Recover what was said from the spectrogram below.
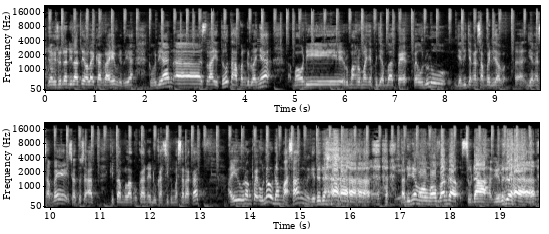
yang sudah dilatih oleh Kang Rahim gitu ya. Kemudian eh, setelah itu tahapan keduanya mau di rumah-rumahnya pejabat PU dulu. Jadi jangan sampai eh, jangan sampai suatu saat kita melakukan edukasi ke masyarakat ayo orang PU na udah masang gitu dah. Tadinya mau mau bangga sudah gitu dah.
